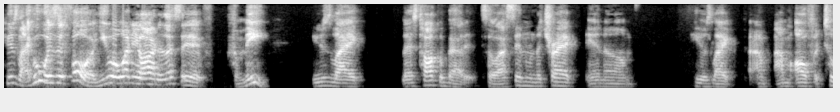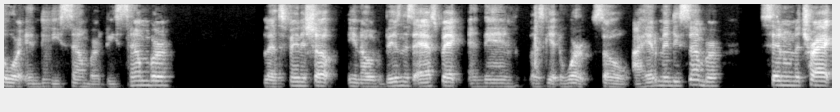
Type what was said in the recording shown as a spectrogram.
he was like who is it for? You or one of your artists. I said for me. He was like let's talk about it. So i sent him the track and um he was like i'm, I'm off a tour in december. December let's finish up, you know, the business aspect, and then let's get to work. So I hit him in December, sent him the track.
